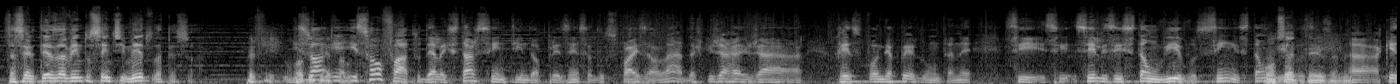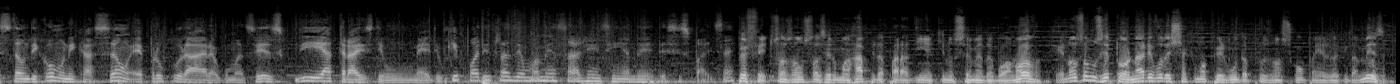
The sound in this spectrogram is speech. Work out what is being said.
Essa certeza vem do sentimento da pessoa. Perfeito. E só, e, e só, o fato dela estar sentindo a presença dos pais ao lado, acho que já, já responde a pergunta, né? Se, se, se eles estão vivos, sim, estão Com vivos. certeza, né? A, a, questão de comunicação é procurar algumas vezes de ir atrás de um médico que pode trazer uma mensagenzinha de, desses pais, né? Perfeito. Nós vamos fazer uma rápida paradinha aqui no Semente da Boa Nova. E nós vamos retornar e eu vou deixar aqui uma pergunta para os nossos companheiros aqui da mesa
